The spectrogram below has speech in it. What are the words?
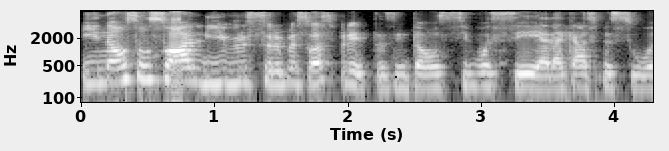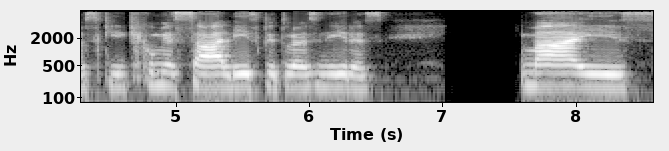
E não são só livros sobre pessoas pretas. Então, se você é daquelas pessoas que quer começar a ler escrituras negras, mas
